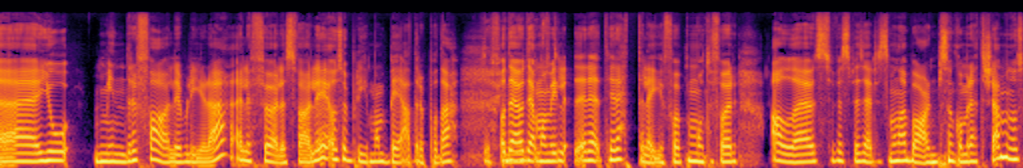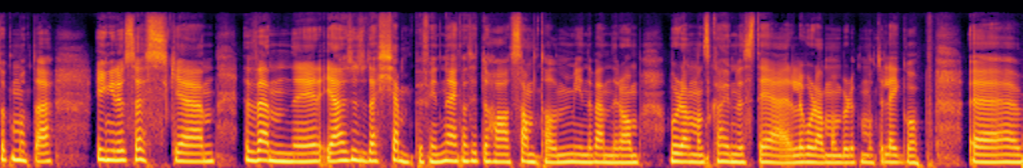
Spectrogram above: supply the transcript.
eh, jo mindre farlig blir det, eller føles farlig, og så blir man bedre på det. Og det er jo det man vil tilrettelegge for, på en måte for alle, spesielt hvis man har barn som kommer etter seg, men også på en måte yngre søsken, venner. Jeg syns det er kjempefint når jeg kan sitte og ha samtaler med mine venner om hvordan man skal investere, eller hvordan man burde på en måte legge opp eh,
